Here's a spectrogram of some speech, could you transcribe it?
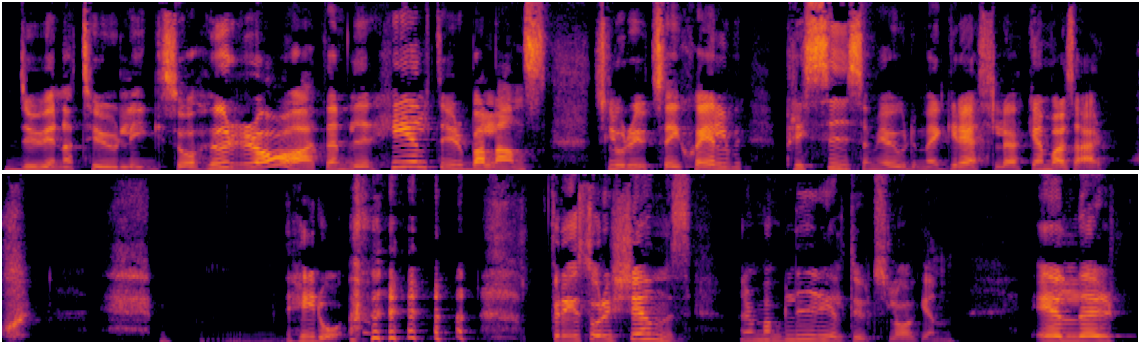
du är naturlig. Så hurra att den blir helt ur balans, slår ut sig själv, precis som jag gjorde med gräslöken, bara så här. Hej då! För det är så det känns när man blir helt utslagen. Eller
